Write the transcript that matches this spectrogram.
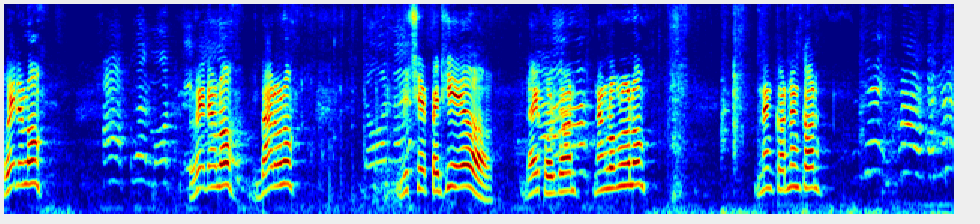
เว้ยนั่งลงผ้าเพื่อนหมดเว้ยนั่งลงอีบ้านั่งลงโดนนะไม่ใช่ไปเที่ยวได้ขนก่อนนั่งลงนั่งลงนั่งก่อนนั่งก่อน แย่งผ้ากันนะ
